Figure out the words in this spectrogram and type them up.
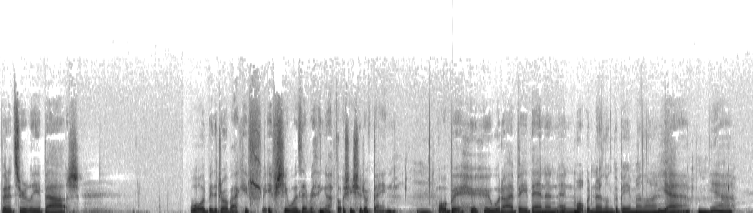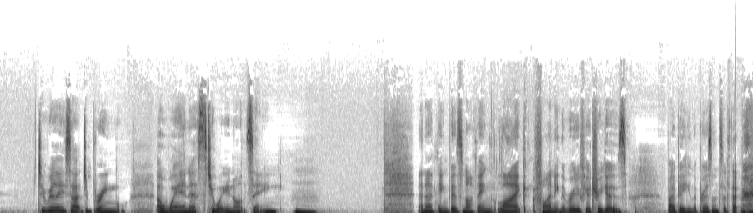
But it's really about what would be the drawback if if she was everything I thought she should have been. Mm. What would be, who who would I be then? And and What would no longer be in my life? yeah, mm. yeah. to really start to bring awareness to what you're not seeing. Mm. And I think there's nothing like finding the root of your triggers by being in the presence of that very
